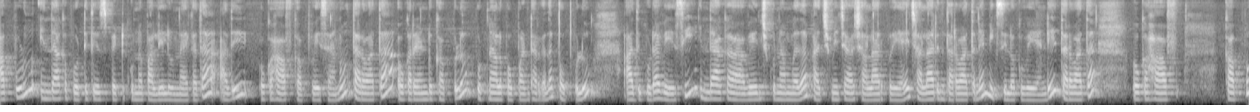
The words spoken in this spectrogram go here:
అప్పుడు ఇందాక పొట్టి తీసి పెట్టుకున్న పల్లీలు ఉన్నాయి కదా అది ఒక హాఫ్ కప్ వేసాను తర్వాత ఒక రెండు కప్పులు పుట్నాల పప్పు అంటారు కదా పప్పులు అది కూడా వేసి ఇందాక వేయించుకున్నాం కదా పచ్చిమిర్చి చల్లారిపోయాయి. చల్లారిన తర్వాతనే మిక్సీలోకి వేయండి. తర్వాత ఒక హాఫ్ కప్పు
